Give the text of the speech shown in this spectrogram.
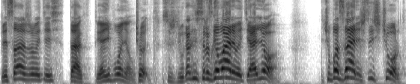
Присаживайтесь. Так, я не понял. Чё, слушайте, вы как здесь разговариваете, алло? Ты что базаришь, ты черт?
